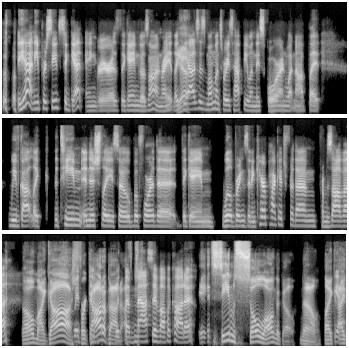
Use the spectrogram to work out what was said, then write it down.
Yeah, and he proceeds to get angrier as the game goes on, right? Like Yeah. he has his moments where he's happy when they score and whatnot, but we've got like the team initially. So before the the game, Will brings in a care package for them from Zava Oh my gosh, With the- forgot about with it. the massive avocado. it seems so long ago now. Like Yeah. I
